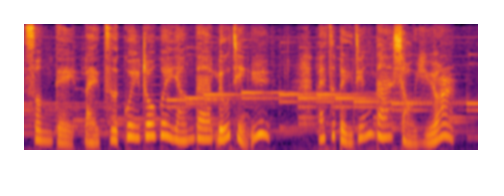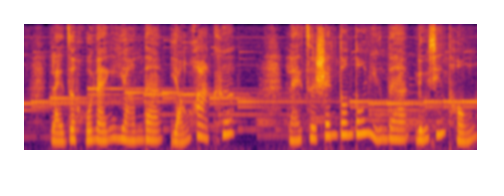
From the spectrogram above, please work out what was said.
送给来自贵州贵阳的刘景玉，来自北京的小鱼儿，来自湖南益阳的杨化科。来自山东东营的刘欣彤，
